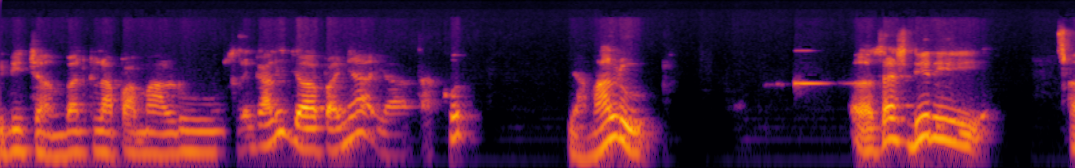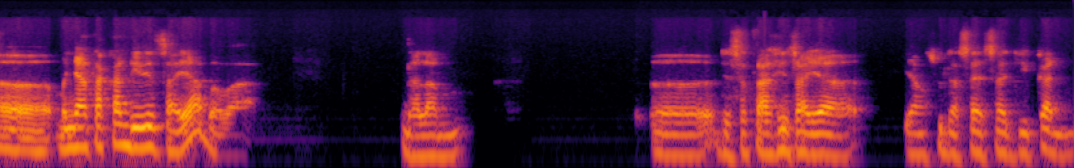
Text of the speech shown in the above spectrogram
Ini jamban kenapa malu? Seringkali jawabannya ya takut, ya malu. Eh, saya sendiri eh, menyatakan diri saya bahwa dalam eh, disertasi saya yang sudah saya sajikan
